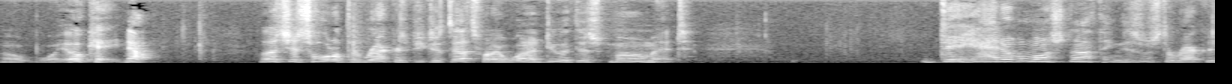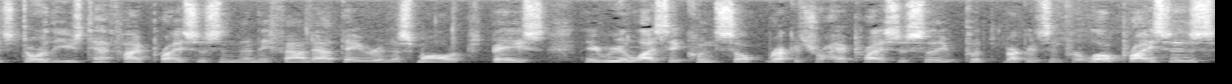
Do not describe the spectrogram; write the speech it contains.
Oh boy. Okay, now, let's just hold up the records because that's what I want to do at this moment. they had almost nothing. This was the record store that used to have high prices, and then they found out they were in a smaller space. They realized they couldn't sell records for high prices, so they put records in for low prices.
